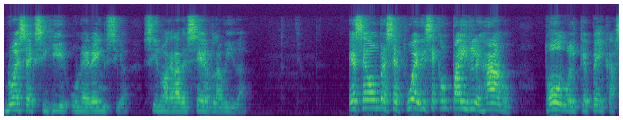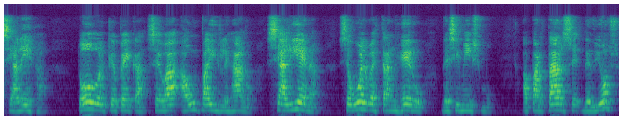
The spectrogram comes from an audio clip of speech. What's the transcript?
no es exigir una herencia, sino agradecer la vida. Ese hombre se fue, dice que a un país lejano, todo el que peca se aleja, todo el que peca se va a un país lejano, se aliena, se vuelve extranjero de sí mismo. Apartarse de Dios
